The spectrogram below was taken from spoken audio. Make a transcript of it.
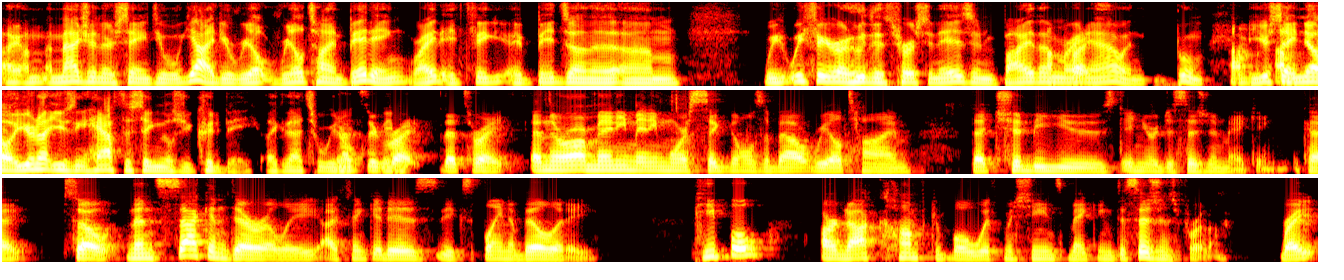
I imagine they're saying to you, well, yeah, I do real real time bidding, right? It, fig- it bids on the, um, we, we figure out who this person is and buy them right now, and boom. Um, you're saying um, no, you're not using half the signals you could be. Like that's what we that's don't. That's right. That's right. And there are many, many more signals about real time that should be used in your decision making. Okay. So then, secondarily, I think it is the explainability. People are not comfortable with machines making decisions for them, right?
